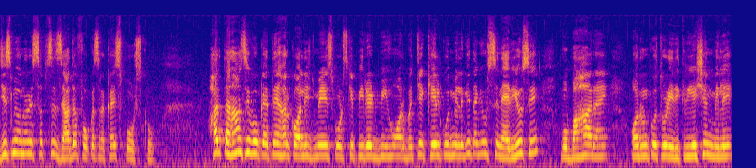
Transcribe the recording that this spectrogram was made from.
जिसमें उन्होंने सबसे ज़्यादा फोकस रखा है स्पोर्ट्स को। हर तरह से वो कहते हैं, हर कॉलेज में स्पोर्ट्स के पीरियड भी हों और बच्चे खेल कूद में लगे ताकि उस सिनेरियो से वो बाहर आएँ और उनको थोड़ी रिक्रिएशन मिले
